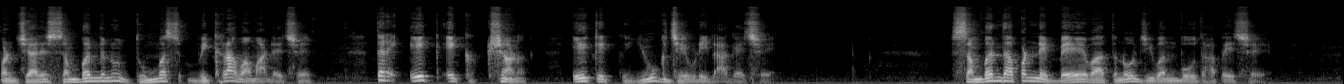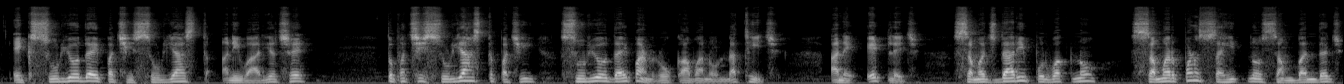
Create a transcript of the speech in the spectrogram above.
પણ જ્યારે સંબંધનું ધુમ્મસ વિખરાવા માંડે છે, ત્યારે એક એક ક્ષણ, એક એક યુગ જેવડી લાગે છે. સંબંધ આપણને બે વાતનો જીવનબોધ આપે છે. એક સૂર્યોદય પછી સૂર્યાસ્ત અનિવાર્ય છે, તો પછી સૂર્યાસ્ત પછી સૂર્યોદય પણ રોકાવાનો નથી જ, અને એટલે જ સમજદારીપૂર્વકનો, સમર્પણ સહિતનો સંબંધ જ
